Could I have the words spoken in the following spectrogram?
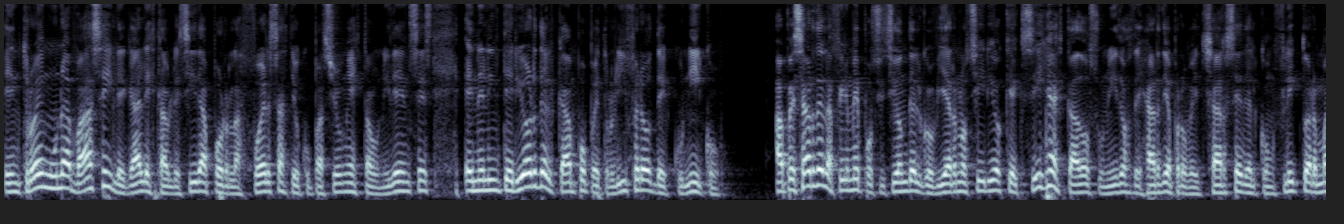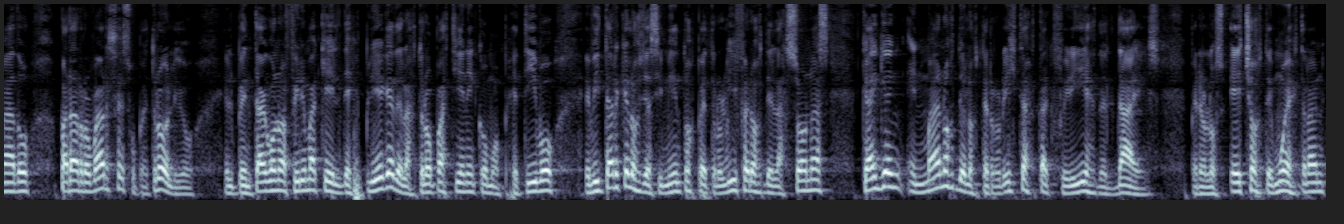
entró en una base ilegal establecida por las fuerzas de ocupación estadounidenses en el interior del campo petrolífero de Cunico. A pesar de la firme posición del gobierno sirio que exige a Estados Unidos dejar de aprovecharse del conflicto armado para robarse su petróleo, el Pentágono afirma que el despliegue de las tropas tiene como objetivo evitar que los yacimientos petrolíferos de las zonas caigan en manos de los terroristas takfiríes del Daesh, pero los hechos demuestran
